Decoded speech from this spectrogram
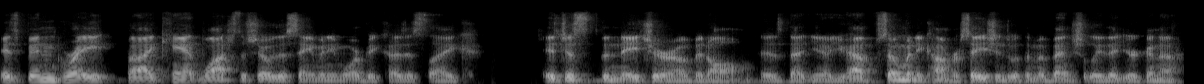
it's been great, but I can't watch the show the same anymore because it's like it's just the nature of it all is that you know you have so many conversations with them eventually that you're gonna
